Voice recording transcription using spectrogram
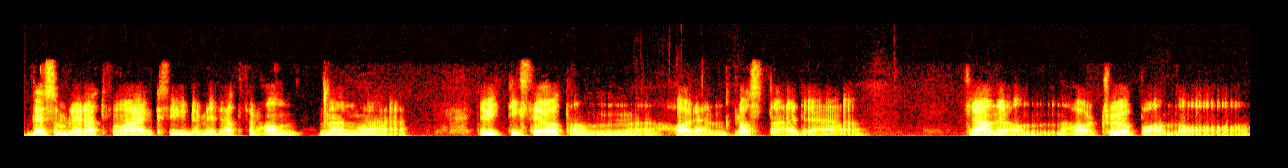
det som ble rett for meg, er ikke sikkert det blir rett for han. Men uh, det viktigste er jo at han uh, har en plass der uh, trenerne har trua på han og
